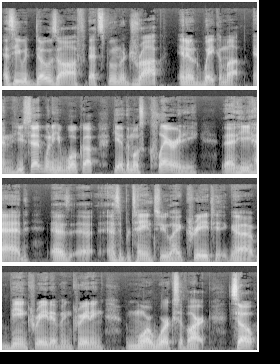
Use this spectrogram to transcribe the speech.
As he would doze off, that spoon would drop, and it would wake him up. And he said when he woke up, he had the most clarity that he had as uh, as it pertained to like creating, uh, being creative and creating more works of art. So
